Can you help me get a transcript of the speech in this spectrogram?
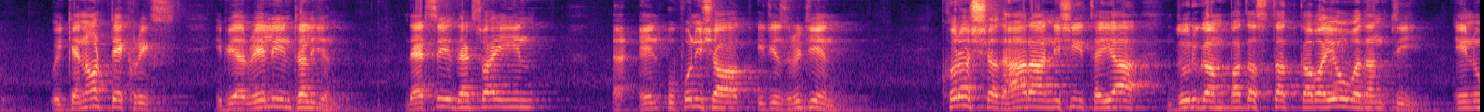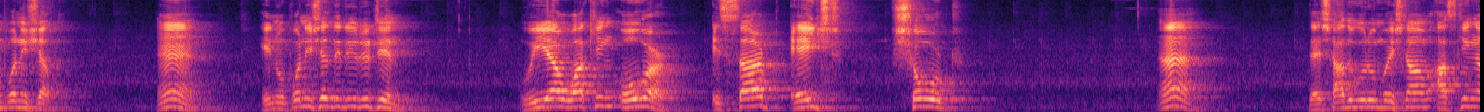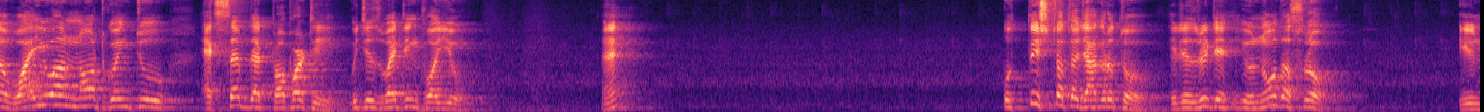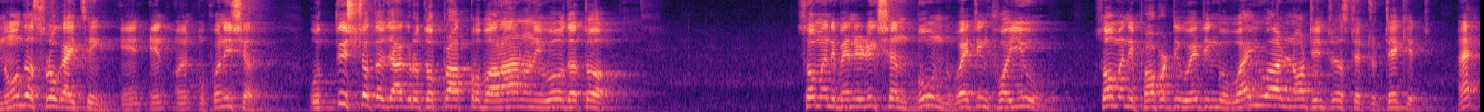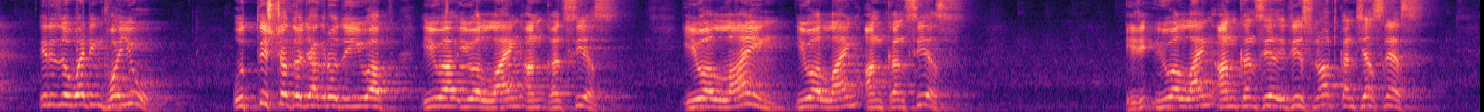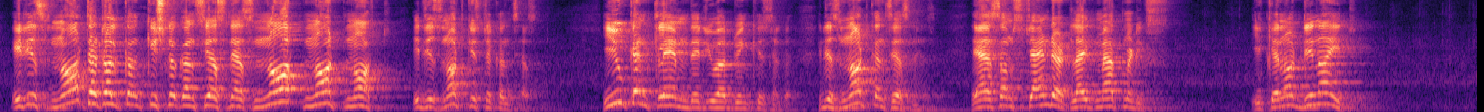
We cannot take risks if we are really intelligent. That's it. That's why in uh, in Upanishad it is written, Khurasya dhara nishithaya durgam patastat kavayo vadanti. In Upanishad. Eh? In Upanishad it is written, we are walking over a sharp-edged sword. Eh? The Sadhguru Vaishnava asking her, why you are not going to accept that property which is waiting for you. Eh? Uttishtata Jagrato, it is written, you know the slok. You know the slok, I think, in, in, in Upanishad. Uttishtata Jagrato Prappa Varano Nivodato. So many benediction, boon waiting for you. So many property waiting, but why you are not interested to take it? Eh? It is waiting for you. Uttishtata jagrati, you are, you are, you are lying unconscious. You are lying, you are lying unconscious. you are lying unconscious, it is not consciousness. It is not at all Krishna consciousness, not, not, not. It is not Krishna consciousness. You can claim that you are doing Krishna. It is not consciousness. There are some standard like mathematics. You cannot deny it.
